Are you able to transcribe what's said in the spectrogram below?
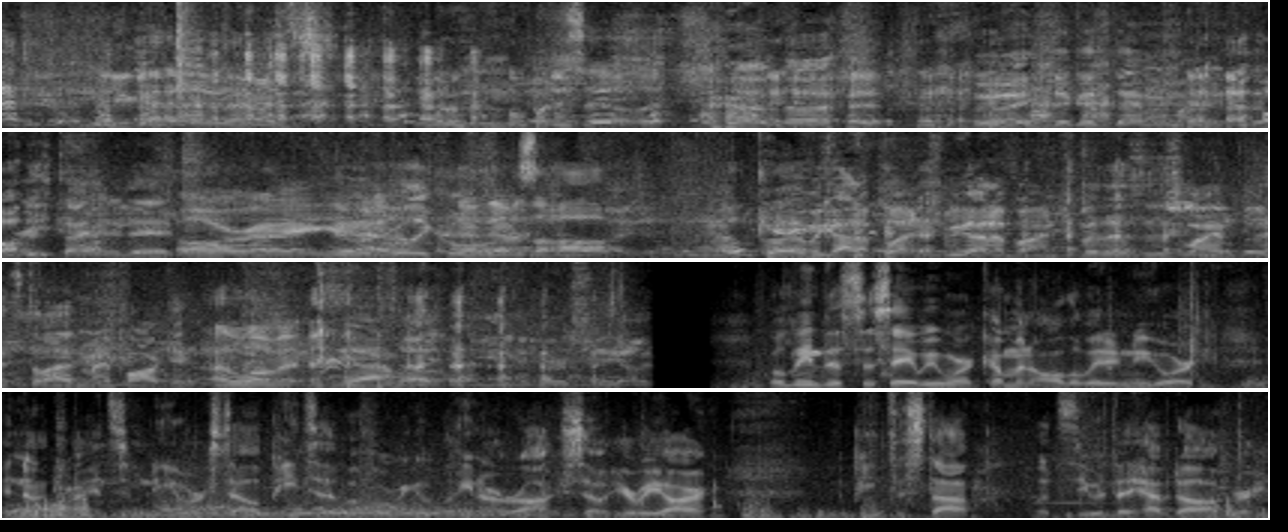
You got it. what is that? we went and took us diamond mining for the first time today. All right, yeah. It was really cool. That was a haul. Okay. we got a bunch. We got a bunch, but this is one I still had in my pocket. I love it. Yeah. Well, needless to say, we weren't coming all the way to New York and not trying some New York style pizza before we go clean our rocks. So here we are, the pizza stop. Let's see what they have to offer.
